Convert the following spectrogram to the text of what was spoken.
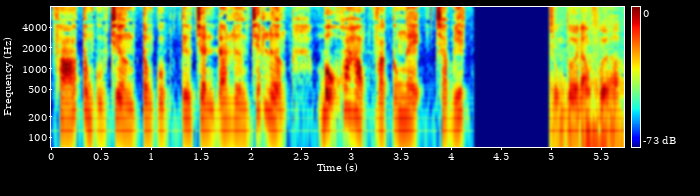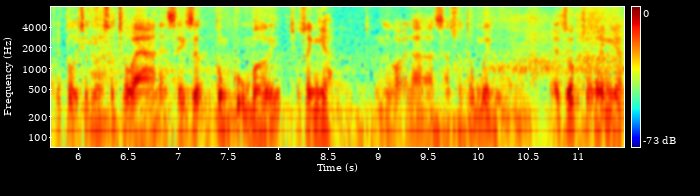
Phó Tổng cục trưởng Tổng cục Tiêu chuẩn Đo lường Chất lượng, Bộ Khoa học và Công nghệ cho biết. Chúng tôi đang phối hợp với Tổ chức Năng suất châu Á để xây dựng công cụ mới cho doanh nghiệp, chúng tôi gọi là sản xuất thông minh, để giúp cho doanh nghiệp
